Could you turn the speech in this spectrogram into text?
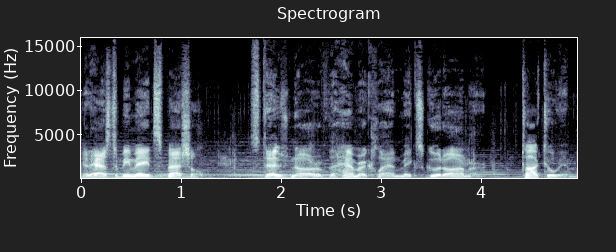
it has to be made special. Stejnar of the Hammer Clan makes good armor. Talk to him.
